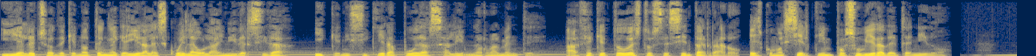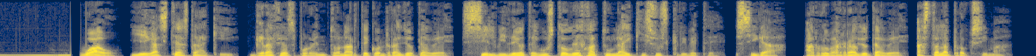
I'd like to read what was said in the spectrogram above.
Y el hecho de que no tenga que ir a la escuela o la universidad, y que ni siquiera pueda salir normalmente, hace que todo esto se sienta raro. Es como si el tiempo se hubiera detenido. Wow, llegaste hasta aquí. Gracias por entonarte con Radio TV. Si el video te gustó deja tu like y suscríbete. Siga, arroba Radio TV. Hasta la próxima.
